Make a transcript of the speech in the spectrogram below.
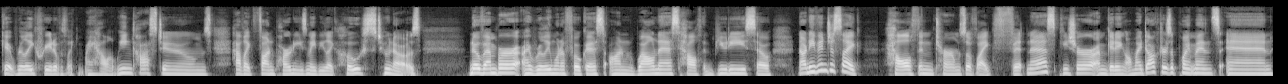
get really creative with like my Halloween costumes, have like fun parties, maybe like host, who knows. November, I really want to focus on wellness, health, and beauty. So, not even just like health in terms of like fitness, making sure I'm getting all my doctor's appointments. And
